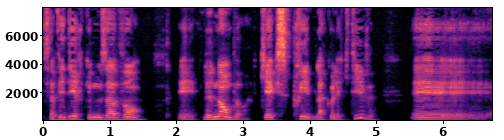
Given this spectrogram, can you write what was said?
Ça veut dire que nous avons le nombre qui exprime la collective et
